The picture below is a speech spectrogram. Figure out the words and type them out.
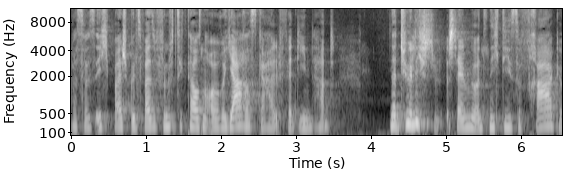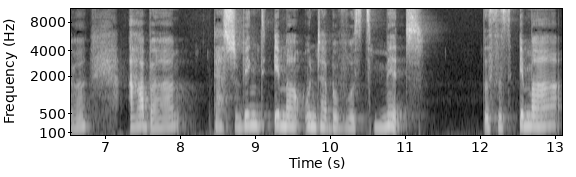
was weiß ich, beispielsweise 50.000 Euro Jahresgehalt verdient hat? Natürlich stellen wir uns nicht diese Frage, aber das schwingt immer unterbewusst mit. Das ist immer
